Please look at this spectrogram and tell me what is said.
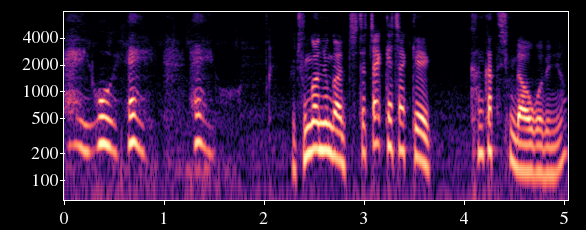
헤이 오 헤이 헤이 그 중간중간 진짜 짧게 짧게 한 카트씩 나오거든요.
